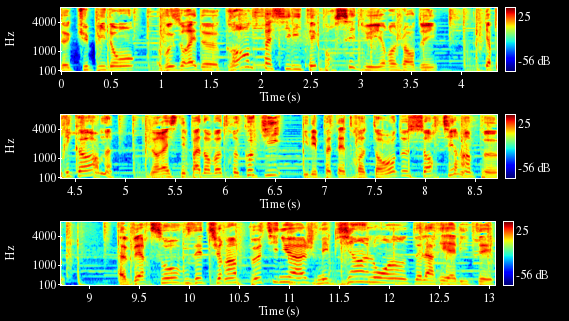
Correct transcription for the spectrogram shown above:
de Cupidon, vous aurez de grandes facilités pour séduire aujourd'hui. Capricorne, ne restez pas dans votre coquille, il est peut-être temps de sortir un peu. Verseau, vous êtes sur un petit nuage, mais bien loin de la réalité.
